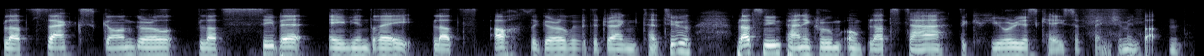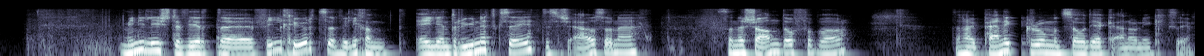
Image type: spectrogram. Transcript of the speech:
Platz 6 Gone Girl, Platz 7 Alien 3, Platz 8 The Girl with the Dragon Tattoo, Platz 9 Panic Room und Platz 10 The Curious Case of Benjamin Button. Meine Liste wird äh, viel kürzer, weil ich Alien 3 nicht gesehen Das ist auch so eine, so eine Schande offenbar. Dann habe ich Panic Room und Zodiac auch noch nicht gesehen.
